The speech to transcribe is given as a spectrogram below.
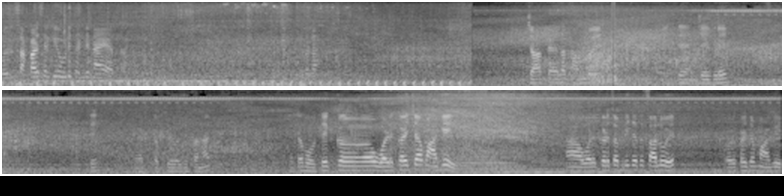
पण सकाळसारखी एवढी थंडी नाही आता. चला. चहा प्यायला थांबलो आहे इथे यांच्या इकडे. ते या टप्पेवर दुकानात. आता बहुतेक वडकळच्या मागे हां वडकडचा ब्रिज आता चालू आहे. वडकडच्या मागे.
